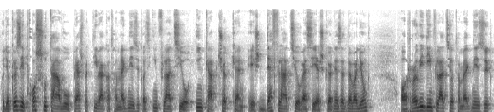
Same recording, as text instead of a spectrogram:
hogy a közép-hosszú távú perspektívákat, ha megnézzük, az infláció inkább csökken, és defláció veszélyes környezetben vagyunk, a rövid inflációt, ha megnézzük,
